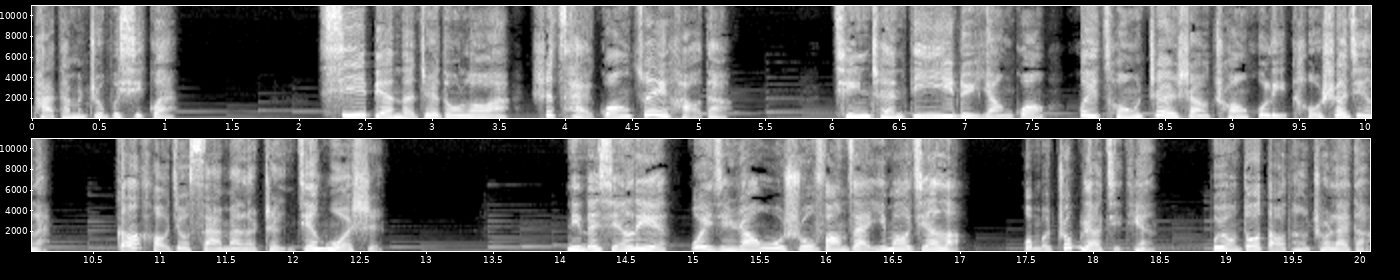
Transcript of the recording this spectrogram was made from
怕他们住不习惯。西边的这栋楼啊，是采光最好的，清晨第一缕阳光会从这扇窗户里投射进来。”刚好就洒满了整间卧室。你的行李我已经让吴叔放在衣帽间了，我们住不了几天，不用都倒腾出来的。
